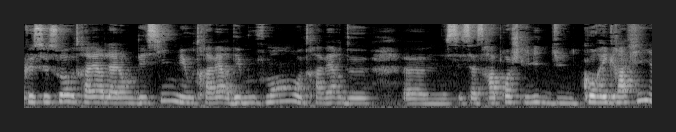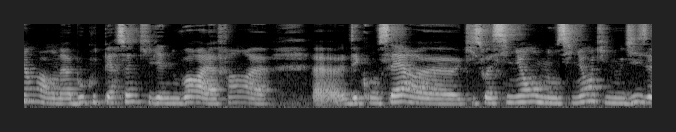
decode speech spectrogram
que ce soit au travers de la langue des signes mais au travers des mouvements au travers de ça se rapproche limite d'une chorégraphie hein. on a beaucoup de personnes qui viennent nous voir à la fin des concerts qui soient signants ou non signants qui nous disent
